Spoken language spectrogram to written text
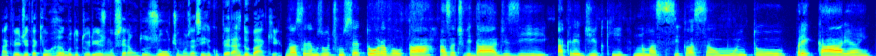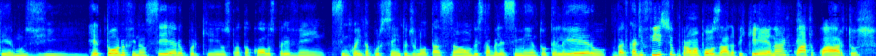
acredita que o ramo do turismo será um dos últimos a se recuperar do baque. Nós seremos o último setor a voltar às atividades e acredito que numa situação muito precária em termos de retorno financeiro, porque os protocolos prevêem 50% de lotação do estabelecimento hoteleiro. Vai ficar difícil para uma pousada pequena, quatro quartos.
